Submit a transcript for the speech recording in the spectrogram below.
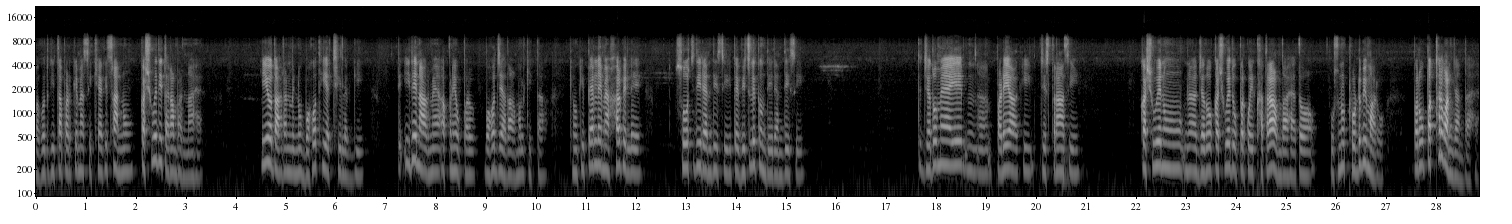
ਭਗਵਦ ਗੀਤਾ ਪੜ੍ਹ ਕੇ ਮੈਂ ਸਿੱਖਿਆ ਕਿ ਸਾਨੂੰ ਕਸ਼ੂਏ ਦੀ ਤਰ੍ਹਾਂ ਬਣਨਾ ਹੈ। ਇਹ ਉਦਾਹਰਨ ਮੈਨੂੰ ਬਹੁਤ ਹੀ ਅੱਛੀ ਲੱਗੀ ਤੇ ਇਹਦੇ ਨਾਲ ਮੈਂ ਆਪਣੇ ਉੱਪਰ ਬਹੁਤ ਜ਼ਿਆਦਾ ਅਮਲ ਕੀਤਾ, ਕਿਉਂਕਿ ਪਹਿਲੇ ਮੈਂ ਹਰ ਵੇਲੇ ਸੋਚਦੀ ਰਹਿੰਦੀ ਸੀ ਤੇ ਵਿਚਲਿਤ ਹੁੰਦੀ ਰਹਿੰਦੀ ਸੀ। ਤੇ ਜਦੋਂ ਮੈਂ ਇਹ ਪੜਿਆ ਕਿ ਜਿਸ ਤਰ੍ਹਾਂ ਅਸੀਂ ਕਛੂਏ ਨੂੰ ਜਦੋਂ ਕਛੂਏ ਦੇ ਉੱਪਰ ਕੋਈ ਖਤਰਾ ਹੁੰਦਾ ਹੈ ਤਾਂ ਉਸ ਨੂੰ ਠੁੱਡ ਵੀ ਮਾਰੋ, ਪਰ ਉਹ ਪੱਥਰ ਬਣ ਜਾਂਦਾ ਹੈ,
